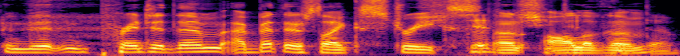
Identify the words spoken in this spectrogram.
And then printed them. I bet there's like streaks She did- on all of them. print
